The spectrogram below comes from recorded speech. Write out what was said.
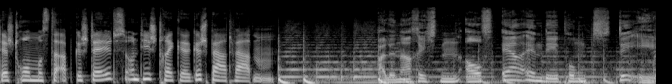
Der Strom musste abgestellt und die Strecke gesperrt werden. Alle Nachrichten auf rnd.de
